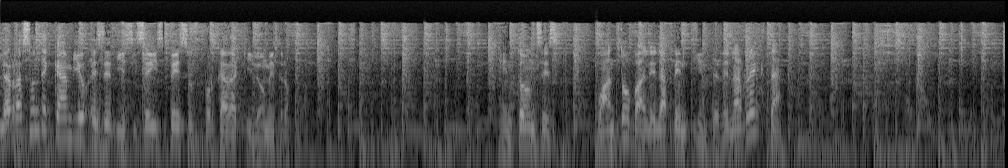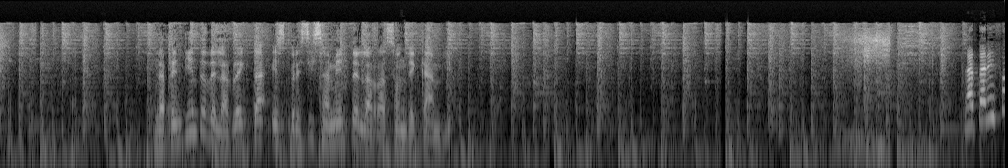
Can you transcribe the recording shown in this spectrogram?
La razón de cambio es de 16 pesos por cada kilómetro. Entonces, ¿cuánto vale la pendiente de la recta? La pendiente de la recta es precisamente la razón de cambio. La tarifa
